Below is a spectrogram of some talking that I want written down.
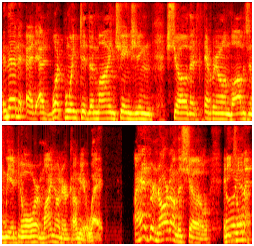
And then at, at what point did the mind changing show that everyone loves and we adore, Mindhunter, come your way? I had Bernard on the show, and he oh, told yeah.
